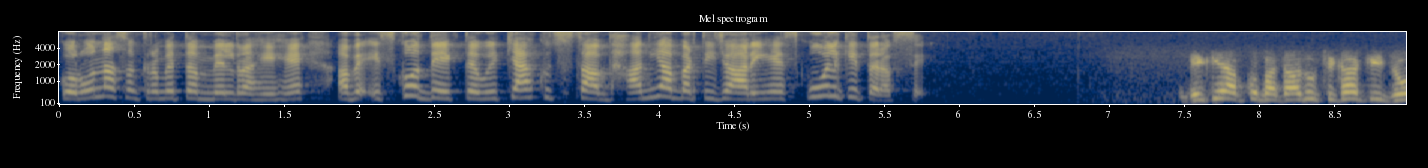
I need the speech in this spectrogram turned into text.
कोरोना संक्रमित मिल रहे हैं। अब इसको देखते हुए क्या कुछ सावधानियाँ बरती जा रही है स्कूल की तरफ़ से? देखिए आपको बता दूँ शिखा कि जो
